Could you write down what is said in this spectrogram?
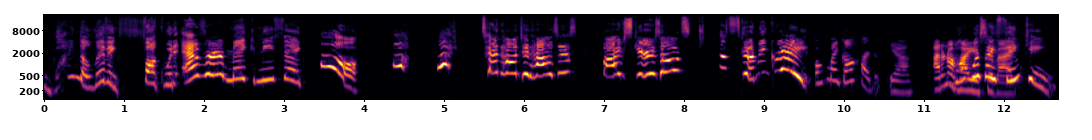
what in the living fuck would ever make me think, oh, ah, what? 10 haunted houses? Five scare zones? This is gonna be great. Oh my god. yeah. I don't know how What you was I thinking?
